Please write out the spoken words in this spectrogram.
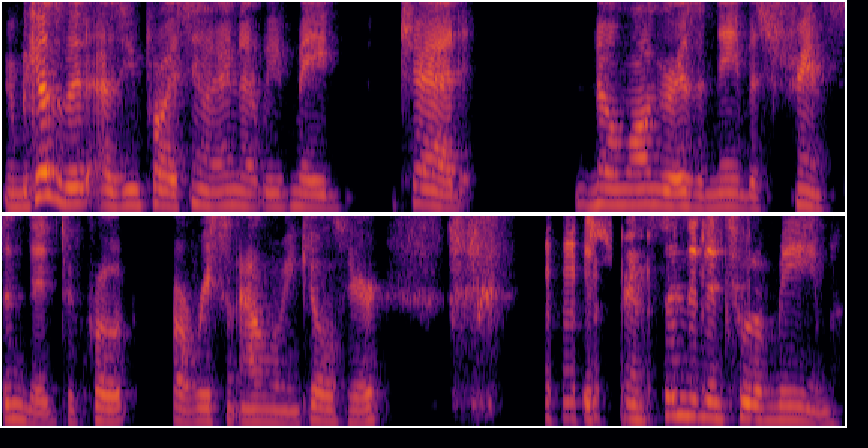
and because of it, as you've probably seen on the internet, we've made Chad no longer is a name, it's transcended to quote our recent Halloween kills here. it's transcended into a meme,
